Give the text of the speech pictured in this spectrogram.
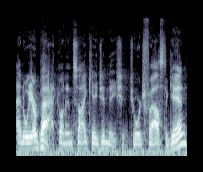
And we are back on Inside Cajun Nation. George Faust again,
